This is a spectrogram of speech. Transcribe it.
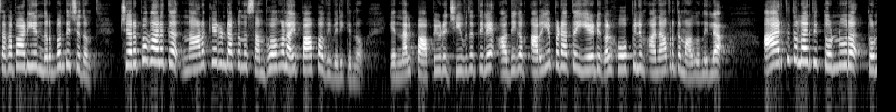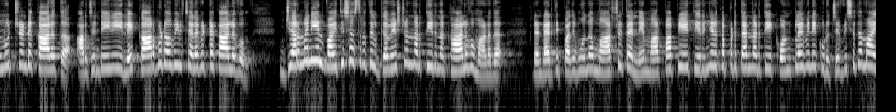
സഹപാഠിയെ നിർബന്ധിച്ചതും ചെറുപ്പകാലത്ത് നാണക്കേടുണ്ടാക്കുന്ന സംഭവങ്ങളായി പാപ്പ വിവരിക്കുന്നു. എന്നാൽ പാപ്പയുടെ ജീവിതത്തിലെ അധികം അറിയപ്പെടാത്ത ഏടുകൾ ഹോപ്പിലും അനാവൃതമാകുന്നില്ല. ആയിരത്തി തൊള്ളായിരത്തി തൊണ്ണൂറ് തൊണ്ണൂറ്റിരണ്ട് കാലത്ത് അർജന്റീനയിലെ കാർബഡോവിൽ ചെലവിട്ട കാലവും ജർമ്മനിയിൽ വൈദ്യശാസ്ത്രത്തിൽ ഗവേഷണം നടത്തിയിരുന്ന കാലവുമാണത്. രണ്ടായിരത്തി പതിമൂന്ന് മാർച്ചിൽ തന്നെ മാർപ്പാപ്പിയായി തിരഞ്ഞെടുക്കപ്പെടുത്താൻ നടത്തിയ കോൺക്ലേവിനെ കുറിച്ച് വിശദമായ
